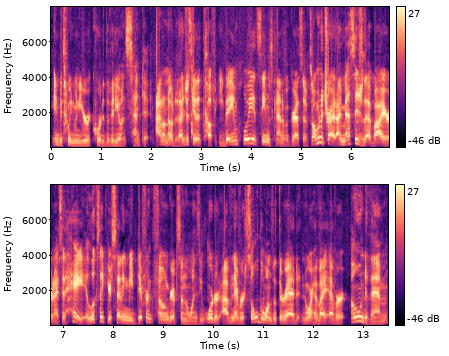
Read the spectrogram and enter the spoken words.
in between when you recorded the video and sent it? I don't know, did I just get a tough eBay employee? It seems kind of aggressive. So I'm gonna try it. I messaged that buyer and I said, hey, it looks like you're sending me different phone grips than the ones you ordered. I've never sold the ones with the red, nor have I ever owned them.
